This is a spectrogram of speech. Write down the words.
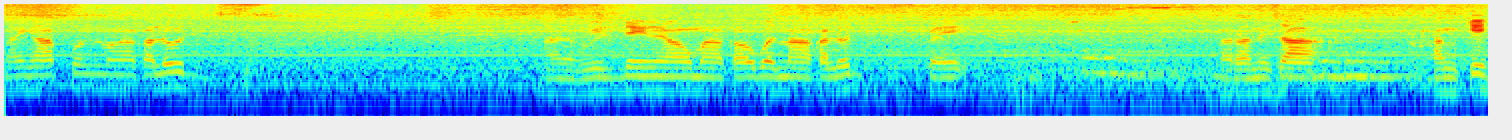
May hapon mga kalods. Ah, Nag-welding na ako mga kauban mga kalods. Kay marami sa angki.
